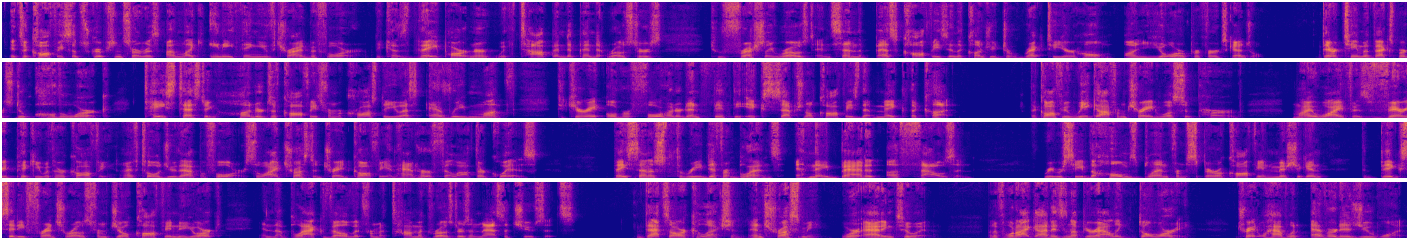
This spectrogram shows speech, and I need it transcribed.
It's a coffee subscription service unlike anything you've tried before because they partner with top independent roasters to freshly roast and send the best coffees in the country direct to your home on your preferred schedule. Their team of experts do all the work, taste testing hundreds of coffees from across the US every month to curate over 450 exceptional coffees that make the cut. The coffee we got from Trade was superb. My wife is very picky with her coffee. I've told you that before, so I trusted Trade Coffee and had her fill out their quiz. They sent us three different blends and they batted a thousand. We received the Holmes blend from Sparrow Coffee in Michigan the Big City French Roast from Joe Coffee in New York, and the Black Velvet from Atomic Roasters in Massachusetts. That's our collection, and trust me, we're adding to it. But if what I got isn't up your alley, don't worry. Trade will have whatever it is you want.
